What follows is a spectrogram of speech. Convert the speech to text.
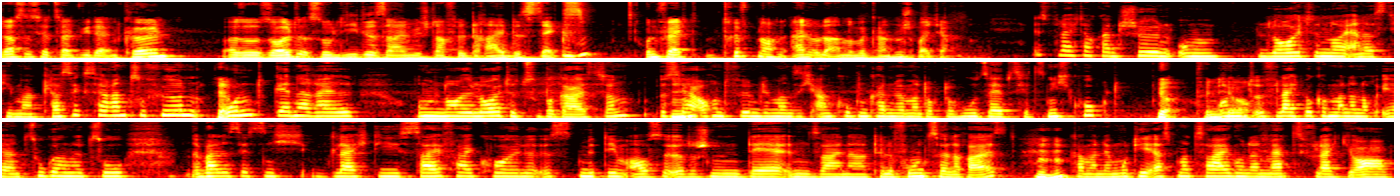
das ist jetzt halt wieder in Köln. Also sollte es solide sein wie Staffel 3 bis 6. Und vielleicht trifft noch ein oder andere bekannten Sprecher. Ist vielleicht auch ganz schön, um Leute neu an das Thema Classics heranzuführen Ja. und generell, um neue Leute zu begeistern. Ist ja auch ein Film, den man sich angucken kann, wenn man Dr. Who selbst jetzt nicht guckt. Ja, finde ich Und auch. äh, vielleicht bekommt man dann auch eher einen Zugang dazu, weil es jetzt nicht gleich die Sci-Fi-Keule ist mit dem Außerirdischen, der in seiner Telefonzelle reist. Mhm. Kann man der Mutti erstmal zeigen und dann merkt sie vielleicht, ja,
